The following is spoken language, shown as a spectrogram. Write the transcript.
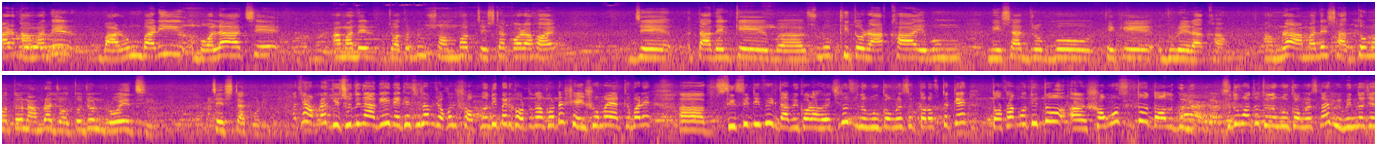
আর আমাদের বারংবারই বলা আছে, আমাদের যতটুকু সম্ভব চেষ্টা করা হয় যে তাদেরকে সুরক্ষিত রাখা এবং নেশাদ্রব্য থেকে দূরে রাখা। আমরা, আমাদের সাধ্য মতন আমরা যতজন রয়েছি, চেষ্টা করি। আচ্ছা আমরা কিছুদিন আগেই দেখেছিলাম যখন স্বপ্নদ্বীপের ঘটনা ঘটে সেই সময় একেবারে সিসিটিভির দাবি করা হয়েছিল তৃণমূল কংগ্রেসের তরফ থেকে। তথাকথিত সমস্ত দলগুলি শুধুমাত্র তৃণমূল কংগ্রেস নয় বিভিন্ন যে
